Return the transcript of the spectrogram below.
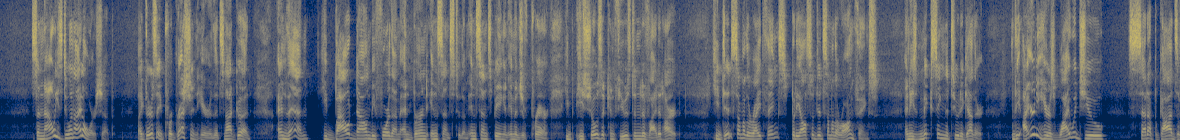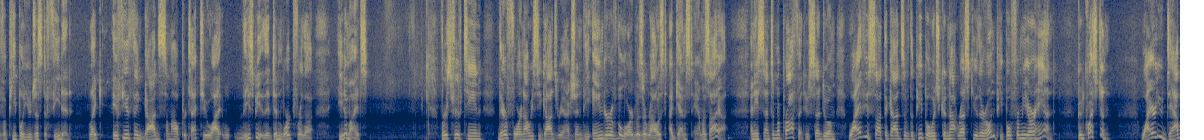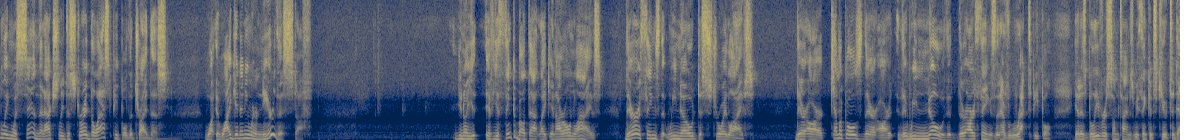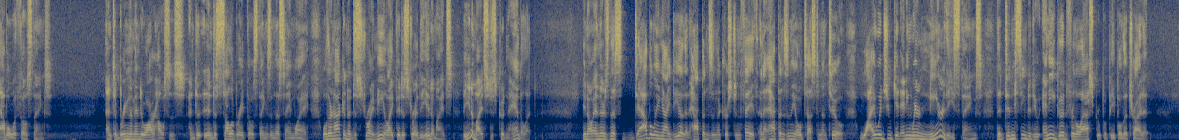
So now he's doing idol worship. Like there's a progression here that's not good. And then he bowed down before them and burned incense to them, incense being an image of prayer. He, he shows a confused and divided heart. He did some of the right things, but he also did some of the wrong things. And he's mixing the two together. The irony here is why would you set up gods of a people you just defeated? Like, if you think gods somehow protect you, why these people it didn't work for the Edomites. Verse 15, therefore, now we see God's reaction. The anger of the Lord was aroused against Amaziah. And he sent him a prophet who said to him, Why have you sought the gods of the people which could not rescue their own people from your hand? Good question. Why are you dabbling with sin that actually destroyed the last people that tried this? Why, why get anywhere near this stuff? You know, you, if you think about that, like in our own lives, there are things that we know destroy lives. There are chemicals, there are that we know that there are things that have wrecked people. Yet as believers sometimes we think it's cute to dabble with those things and to bring them into our houses and to, and to celebrate those things in the same way. Well, they're not going to destroy me like they destroyed the Edomites. The Edomites just couldn't handle it. You know, and there's this dabbling idea that happens in the Christian faith, and it happens in the Old Testament too. Why would you get anywhere near these things that didn't seem to do any good for the last group of people that tried it?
